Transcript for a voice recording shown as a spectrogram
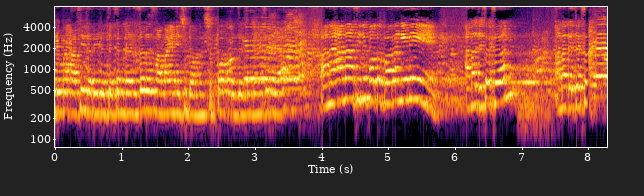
Terima kasih dari The Jackson Dancer selama ini sudah mensupport The Jackson Dancer ya. Anak-anak sini foto bareng ini. Anak The Jackson? Anak The Jackson?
